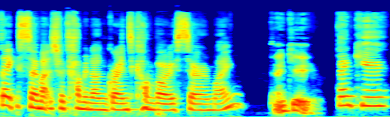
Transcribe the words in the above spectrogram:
Thanks so much for coming on Grains Convo, Sarah and Wayne. Thank you. Thank you.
